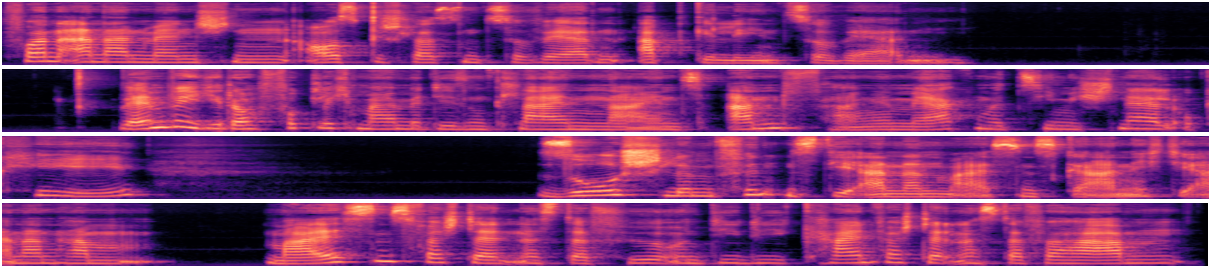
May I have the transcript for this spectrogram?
von anderen Menschen ausgeschlossen zu werden, abgelehnt zu werden. Wenn wir jedoch wirklich mal mit diesen kleinen Neins anfangen, merken wir ziemlich schnell, okay, so schlimm finden es die anderen meistens gar nicht. Die anderen haben meistens Verständnis dafür und die, die kein Verständnis dafür haben,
